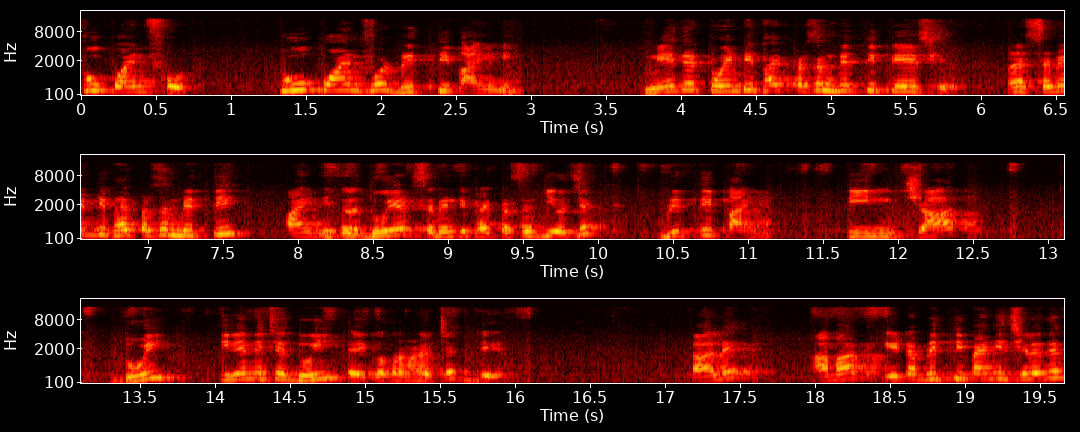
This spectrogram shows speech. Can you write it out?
two point four two point four বৃত্তি পায়নি। মেয়েদের টোয়েন্টি ফাইভ পার্সেন্ট বৃত্তি পেয়েছে মানে সেভেন্টি ফাইভ পার্সেন্ট বৃত্তি পায়নি। তাহলে দুয়ের সেভেন্টি ফাইভ পার্সেন্ট কি হচ্ছে বৃত্তি পাইনি তিন, চার, দুই তিনের নিচে দুই, এই কথার মানে হচ্ছে দেড়। তাহলে আমার এটা বৃত্তি পায়নি ছেলেদের,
